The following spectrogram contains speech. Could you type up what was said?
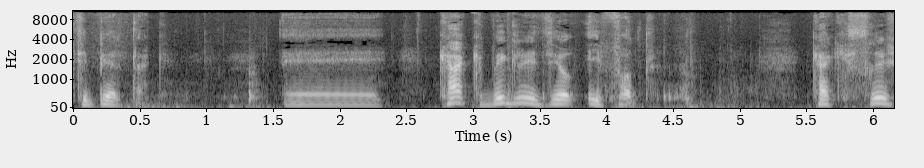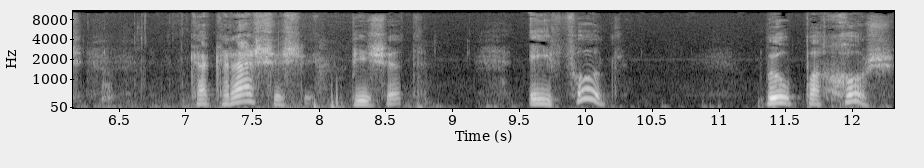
Теперь так. Э, как выглядел ифот? Как, слышь, как Раши пишет, эйфод был похож,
